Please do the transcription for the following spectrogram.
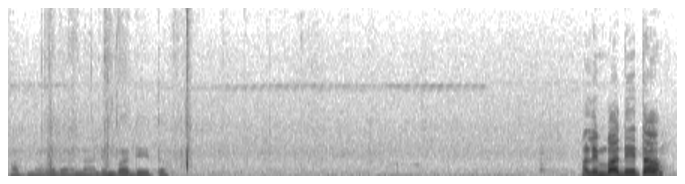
Ah, nawala na. Alin ba dito? Alin dito?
